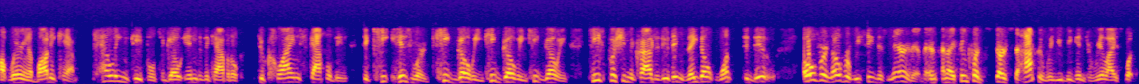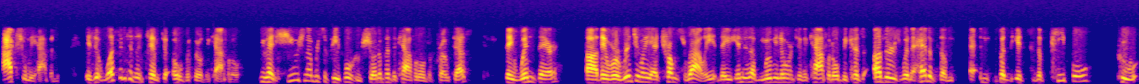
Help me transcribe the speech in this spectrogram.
uh, wearing a body cam, telling people to go into the Capitol, to climb scaffolding, to keep his words, keep going, keep going, keep going. He's pushing the crowd to do things they don't want to do over and over we see this narrative. And, and I think what starts to happen when you begin to realize what actually happened is it wasn't an attempt to overthrow the Capitol. You had huge numbers of people who showed up at the Capitol to protest. They went there. Uh, they were originally at Trump's rally. They ended up moving over to the Capitol because others went ahead of them. But it's the people who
